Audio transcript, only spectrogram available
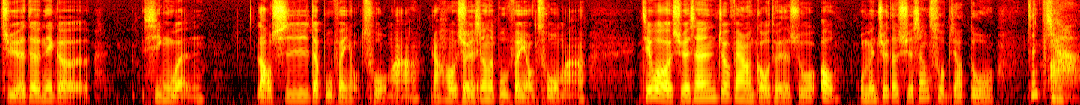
觉得那个新闻老师的部分有错吗？然后学生的部分有错吗？结果学生就非常狗腿的说：“哦，我们觉得学生错比较多。”真假？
